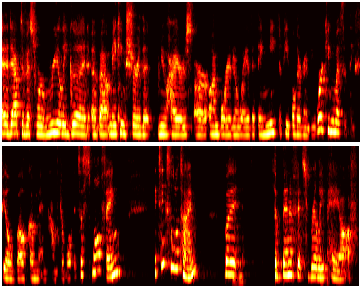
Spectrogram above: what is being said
Adaptavist were really good about making sure that new hires are onboarded in a way that they meet the people they're going to be working with, that they feel welcome and comfortable. It's a small thing. It takes a little time, but mm-hmm. the benefits really pay off.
